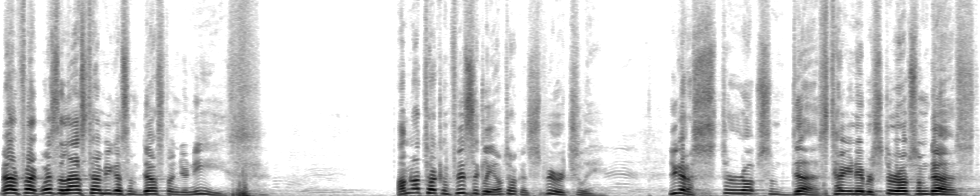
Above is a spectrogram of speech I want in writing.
Matter of fact, when's the last time you got some dust on your knees? I'm not talking physically, I'm talking spiritually. You got to stir up some dust. Tell your neighbor, stir up some dust.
